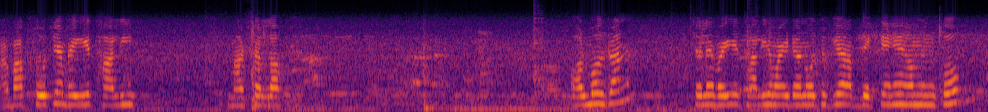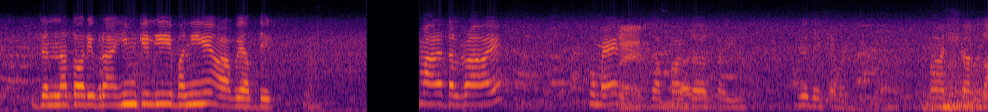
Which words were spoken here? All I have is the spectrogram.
अब आप सोचें भाई, ये थाली, माशाल्लाह। ऑलमोस्ट डन चले भाई, ये थाली हमारी डन हो चुकी है अब देखते हैं हम इनको। जन्नत और इब्राहिम के लिए बनी है। अब आप देख हमारा डल रहा है। कुमैर ज़बरदस्त भाई ये। देखें भाई। माशाल्लाह।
